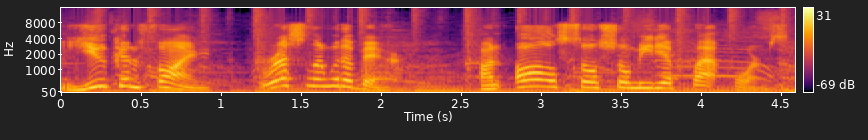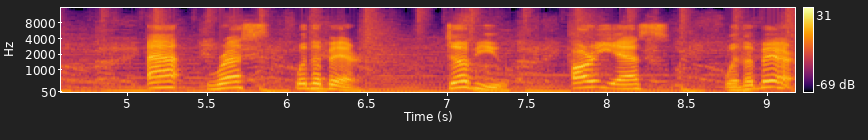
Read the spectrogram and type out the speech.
You can find Wrestling with a Bear on all social media platforms at Rest with a Bear. W R E S with a bear.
